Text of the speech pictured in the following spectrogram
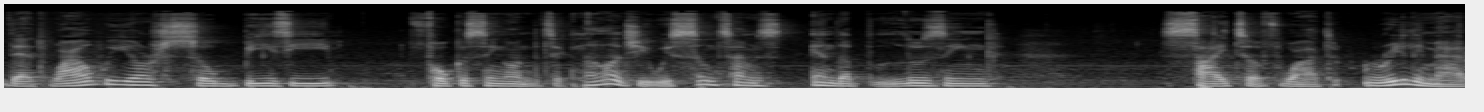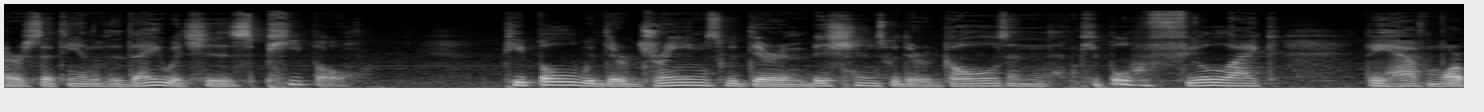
that while we are so busy focusing on the technology, we sometimes end up losing sight of what really matters at the end of the day, which is people. People with their dreams, with their ambitions, with their goals, and people who feel like they have more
